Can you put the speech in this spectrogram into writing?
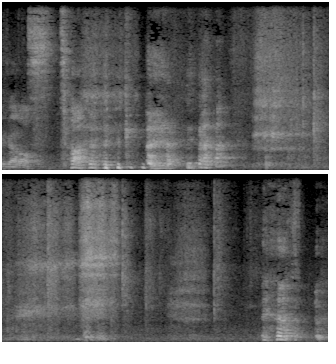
I got all stuck.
